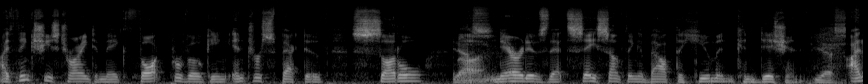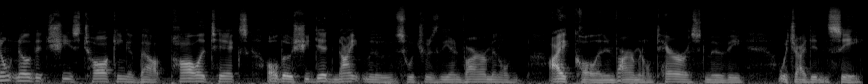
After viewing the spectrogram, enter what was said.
I think she's trying to make thought-provoking, introspective, subtle. Yes. Uh, narratives that say something about the human condition. Yes. I don't know that she's talking about politics, although she did Night Moves, which was the environmental, I call it environmental terrorist movie, which I didn't see.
